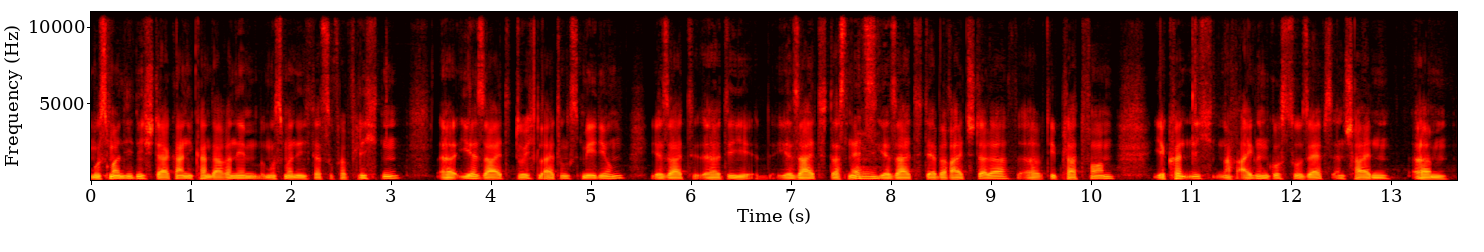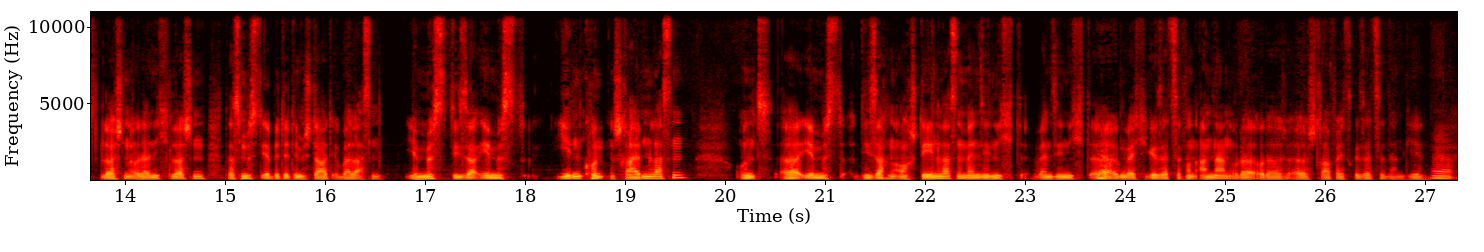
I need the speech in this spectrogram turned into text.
muss man die nicht stärker an die Kandare nehmen? Muss man die nicht dazu verpflichten? Äh, ihr seid Durchleitungsmedium, ihr seid die, ihr seid das Netz, mhm. ihr seid der Bereitsteller, die Plattform. Ihr könnt nicht nach eigenem Gusto selbst entscheiden, ähm, löschen oder nicht löschen. Das müsst ihr bitte dem Staat überlassen. Ihr müsst, dieser, ihr müsst jeden Kunden schreiben lassen und äh, ihr müsst die Sachen auch stehen lassen, wenn sie nicht, wenn sie nicht äh, ja. irgendwelche Gesetze von anderen oder, oder äh, Strafrechtsgesetze tangieren. Ja.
